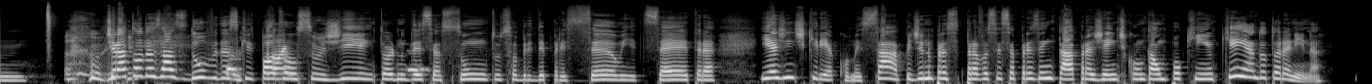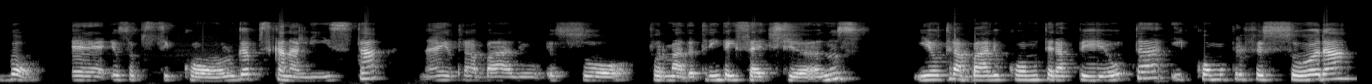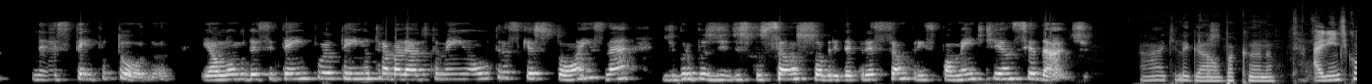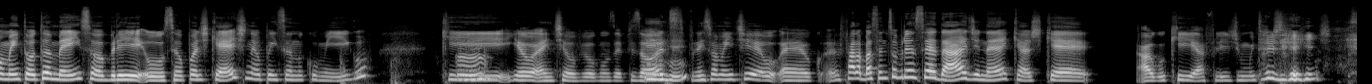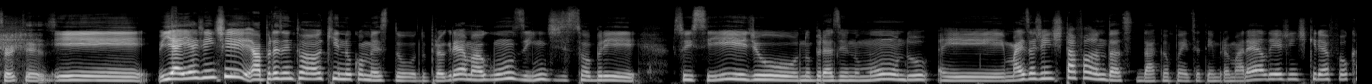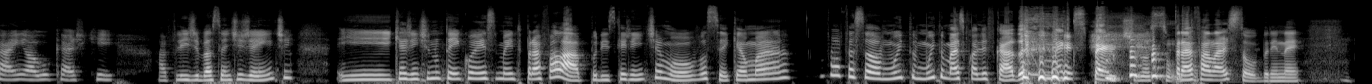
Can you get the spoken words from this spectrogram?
Tirar todas as dúvidas que possam surgir em torno desse assunto, sobre depressão e etc. E a gente queria começar pedindo para você se apresentar para a gente, contar um pouquinho quem é a doutora Nina. Bom, é, eu sou psicóloga, psicanalista, né? Eu trabalho, eu sou formada há 37 anos e eu trabalho como terapeuta e como professora nesse tempo todo. E ao longo desse tempo eu tenho trabalhado também em outras questões, né, de grupos de discussão sobre depressão, principalmente e ansiedade. Ah, que legal, bacana. A gente comentou também sobre o seu podcast, né, o Pensando Comigo, que uhum. eu, a gente ouviu alguns episódios, uhum. principalmente eu, é, fala bastante sobre ansiedade, né, que acho que é algo que aflige muita gente. Certeza. E, e aí a gente apresentou aqui no começo do, do programa alguns índices sobre suicídio no Brasil e no mundo. E, mas a gente tá falando da, da campanha de Setembro Amarelo e a gente queria focar em algo que acho que aflige bastante gente e que a gente não tem conhecimento para falar. Por isso que a gente chamou você, que é uma uma pessoa muito, muito mais qualificada. Expert no assunto. para falar sobre, né?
